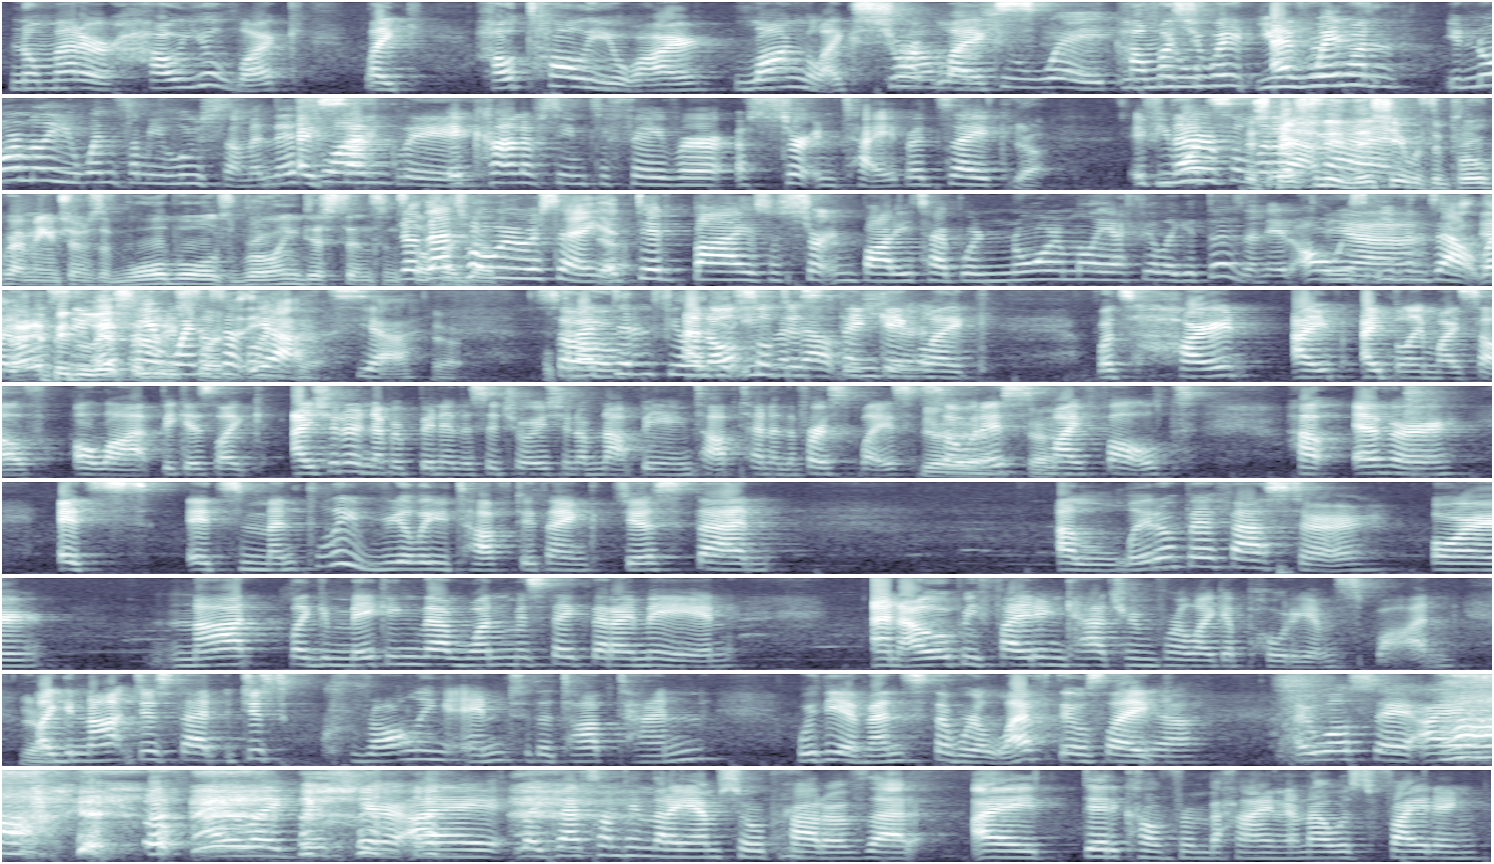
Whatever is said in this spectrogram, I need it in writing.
no matter how you look, like how tall you are, long legs, short how legs, much you weigh, 'cause how much you, weight. You Everyone, win. You normally you win some, you lose some, and this Exactly. one it kind of seemed to favor a certain type. It's like Yeah. If you That's a were little Especially this year with the programming in terms of wall balls, rowing distance, and no, stuff that's like what that. we were saying. Yeah. It did buys a certain body type where normally I feel like it doesn't. It always Yeah. evens out. Like Yeah, a bit less if you least, win right? Yeah. yeah, yeah. Yeah. So But I didn't feel and like it also evened just out this thinking like, what's hard I, I blame myself a lot because like I should have never been in the situation of not being top 10 in the first place. Yeah, so yeah, it is yeah. my fault. However, it's it's mentally really tough to think just that a little bit faster or not like making that one mistake that I made and I would be fighting Katrin for like a podium spot. Yeah. Like not just that just crawling into the top 10 with the events that were left it was like Yeah. I will say I I like this year I like that's something that I am so proud of that I did come from behind and I was fighting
